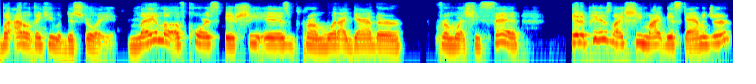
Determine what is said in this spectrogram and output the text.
but I don't think he would destroy it. Layla, of course, if she is, from what I gather from what she said, it appears like she might be a scavenger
